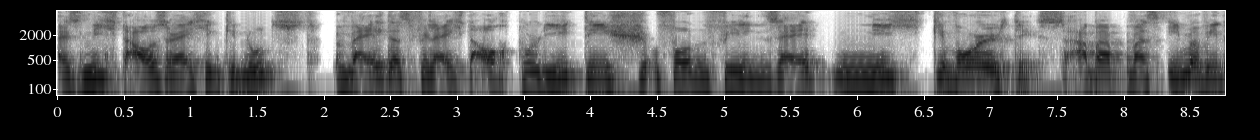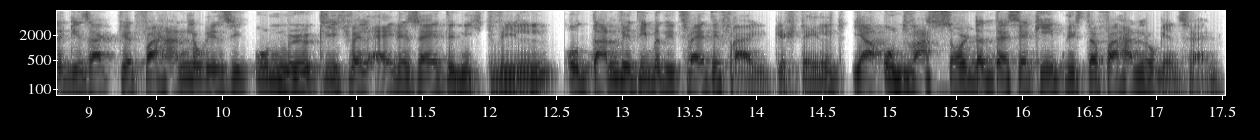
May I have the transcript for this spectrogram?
als nicht ausreichend genutzt, weil das vielleicht auch politisch von vielen Seiten nicht gewollt ist. Aber was immer wieder gesagt wird, Verhandlungen sind unmöglich, weil eine Seite nicht will. Und dann wird immer die zweite Frage gestellt. Ja, und was soll dann das Ergebnis der Verhandlungen sein?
